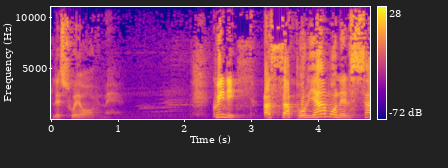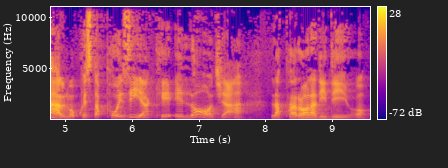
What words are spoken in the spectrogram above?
le sue orme. Quindi assaporiamo nel Salmo questa poesia che elogia la parola di Dio,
